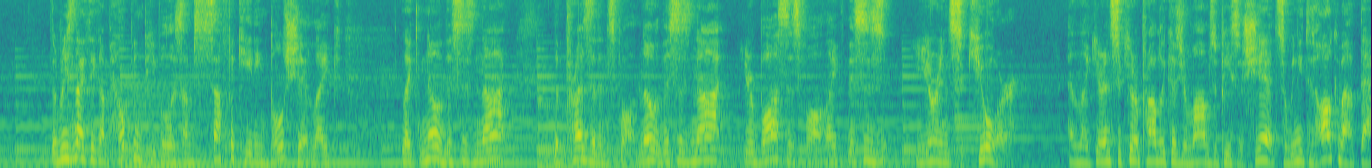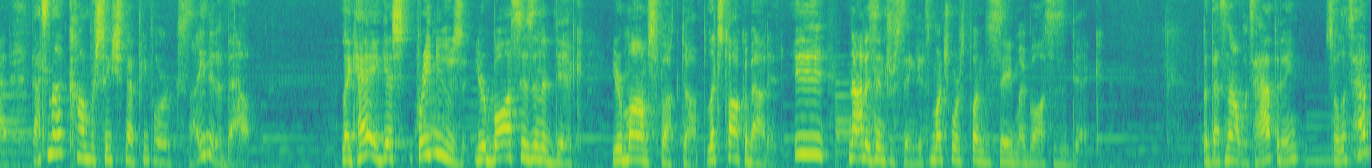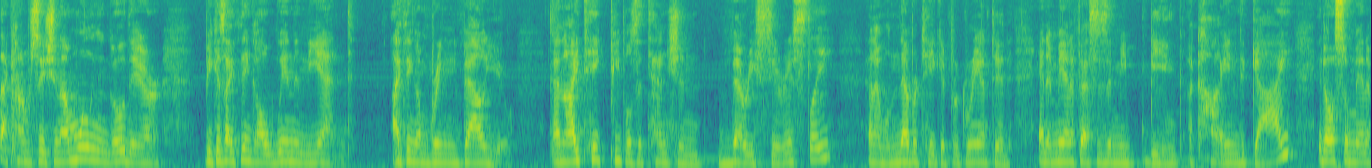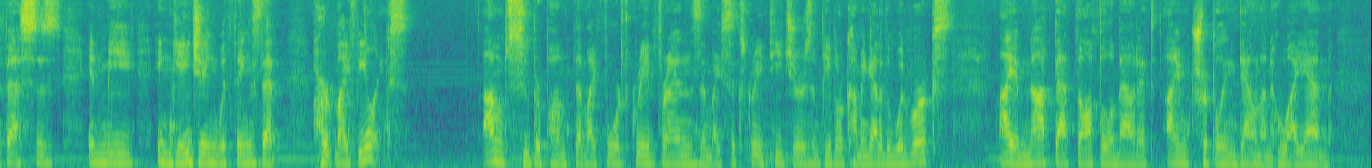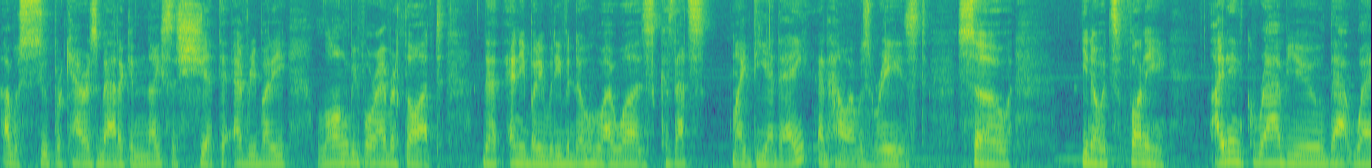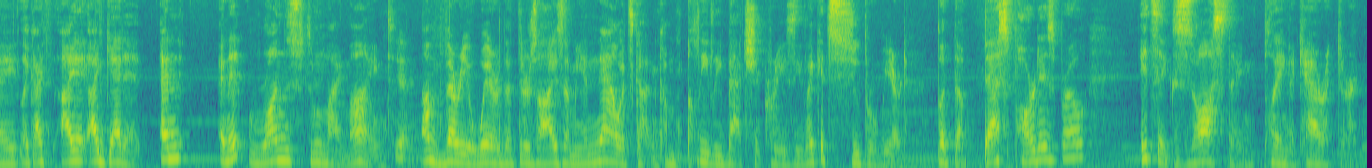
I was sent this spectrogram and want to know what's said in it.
The reason I think I'm helping people is I'm suffocating bullshit. Like, like no, this is not the president's fault. No, this is not your boss's fault. Like, this is you're insecure. And like you're insecure probably because your mom's a piece of shit. So we need to talk about that. That's not conversation that people are excited about. Like, hey, guess great news. Your boss isn't a dick. Your mom's fucked up. Let's talk about it. Eh, not as interesting. It's much more fun to say my boss is a dick. But that's not what's happening. So let's have that conversation. I'm willing to go there because I think I'll win in the end. I think I'm bringing value. And I take people's attention very seriously and I will never take it for granted. And it manifests in me being a kind guy. It also manifests in me engaging with things that hurt my feelings. I'm super pumped that my fourth grade friends and my sixth grade teachers and people are coming out of the woodworks. I am not that thoughtful about it. I am tripling down on who I am. I was super charismatic and nice as shit to everybody long before I ever thought that anybody would even know who I was, because that's my DNA and how I was raised. So, you know, it's funny. I didn't grab you that way. Like I, I, I get it, and and it runs through my mind. Yeah. I'm very aware that there's eyes on me, and now it's gotten completely batshit crazy. Like it's super weird. But the best part is, bro, it's exhausting playing a character.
